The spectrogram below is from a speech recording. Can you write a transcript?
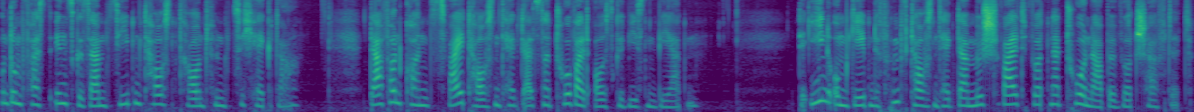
und umfasst insgesamt 7053 Hektar. Davon konnten 2000 Hektar als Naturwald ausgewiesen werden. Der ihn umgebende 5000 Hektar Mischwald wird naturnah bewirtschaftet.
